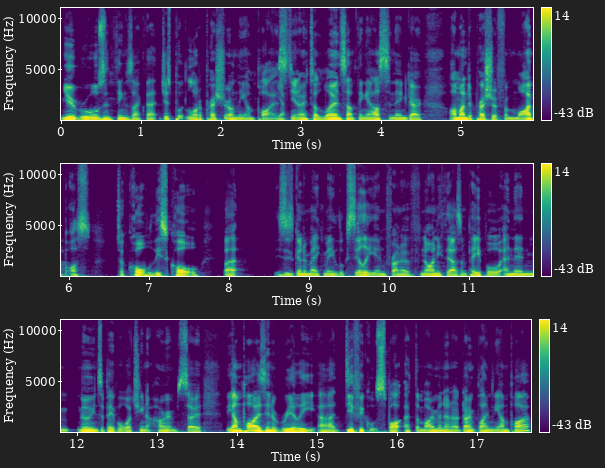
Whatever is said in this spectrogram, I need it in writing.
new rules and things like that just put a lot of pressure on the umpires. Yep. You know, to learn something else and then go, I'm under pressure from my boss to call this call, but this is going to make me look silly in front of 90,000 people and then millions of people watching at home. So the umpire's in a really uh, difficult spot at the moment, and I don't blame the umpire.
